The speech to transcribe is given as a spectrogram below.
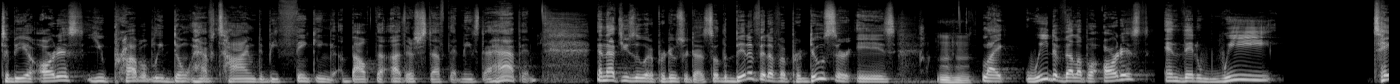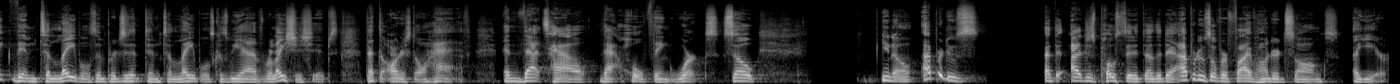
to be an artist, you probably don't have time to be thinking about the other stuff that needs to happen. And that's usually what a producer does. So the benefit of a producer is mm-hmm. like we develop an artist and then we take them to labels and present them to labels because we have relationships that the artists don't have. And that's how that whole thing works. So, you know, I produce, I, just posted it the other day. I produce over 500 songs a year.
